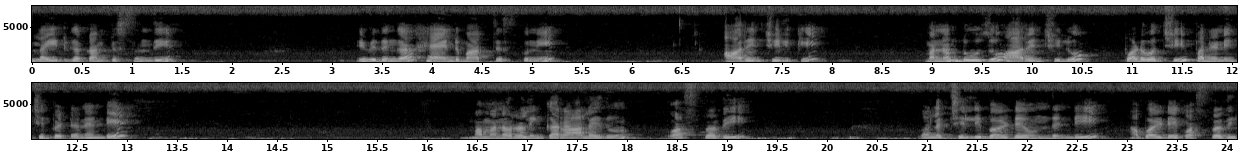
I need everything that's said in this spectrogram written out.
లైట్గా కనిపిస్తుంది. ఈ విధంగా హ్యాండ్ మార్క్ చేసుకుని ఆరు ఇంచీలకి మనం లూజు ఆరు ఇంచీలు పొడవచ్చి పన్నెండు ఇంచీలు పెట్టానండి. మా మనవరాలు ఇంకా రాలేదు వస్తుంది. వాళ్ళ చెల్లి బర్త్డే ఉందండి ఆ బర్త్డేకి వస్తుంది.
